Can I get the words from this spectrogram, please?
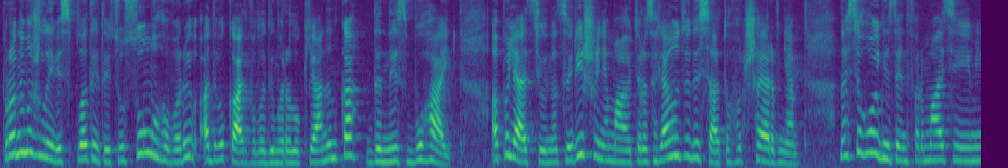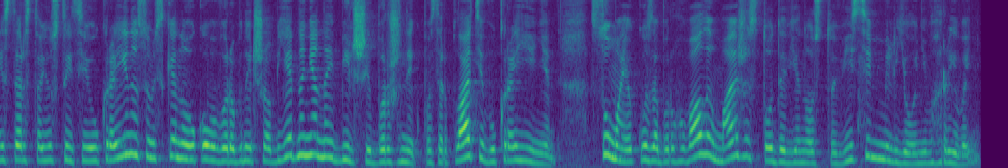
Про неможливість сплатити цю суму говорив адвокат Володимира Лук'яненка Денис Бугай. Апеляцію на це рішення мають розглянути 10 червня. На сьогодні, за інформацією Міністерства юстиції України, Сумське науково-виробниче об'єднання найбільший боржник по зарплаті в Україні. Сума, яку заборгували, майже 198 мільйонів гривень.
